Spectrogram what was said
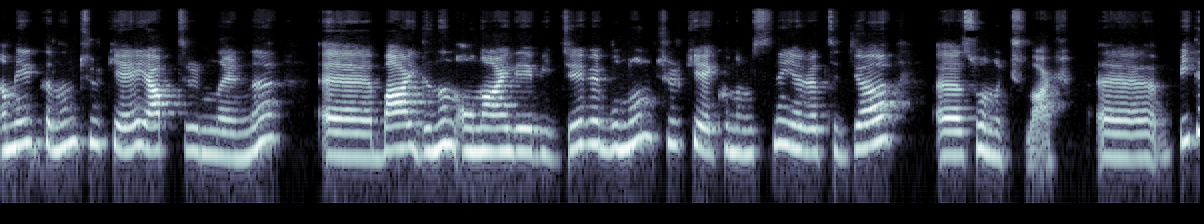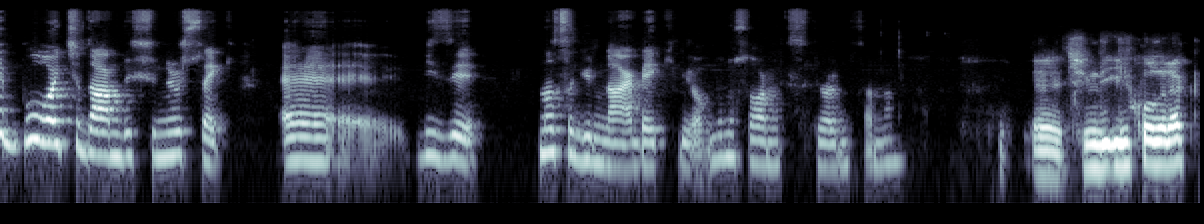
Amerika'nın Türkiye'ye yaptırımlarını Biden'ın onaylayabileceği ve bunun Türkiye ekonomisine yaratacağı e, sonuçlar. E, bir de bu açıdan düşünürsek e, bizi nasıl günler bekliyor? Bunu sormak istiyorum sana. Evet, şimdi ilk olarak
